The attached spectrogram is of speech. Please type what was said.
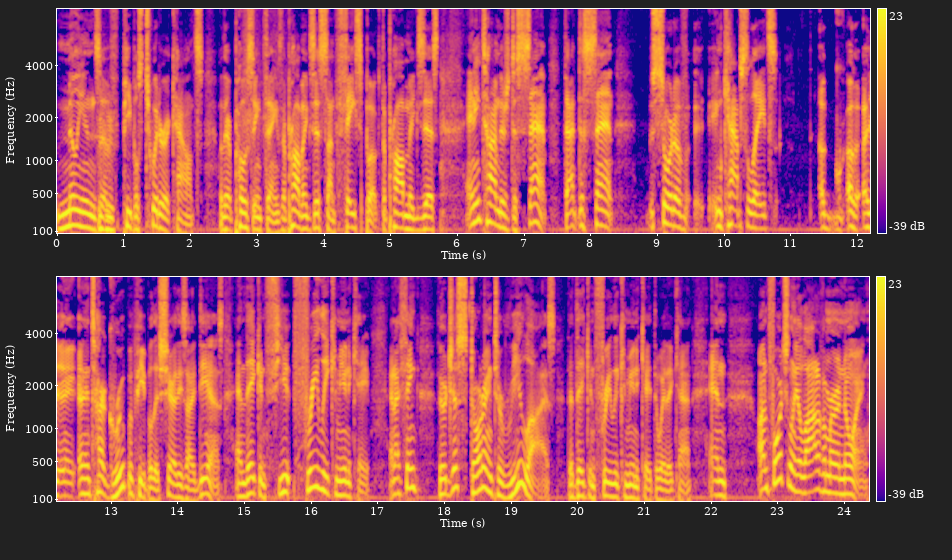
1000000s of mm-hmm. people's Twitter accounts where they're posting things. The problem exists on Facebook. The problem exists anytime there's dissent. That dissent sort of encapsulates a, a, an entire group of people that share these ideas, and they can fe- freely communicate. And I think they're just starting to realize that they can freely communicate the way they can. And unfortunately, a lot of them are annoying.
